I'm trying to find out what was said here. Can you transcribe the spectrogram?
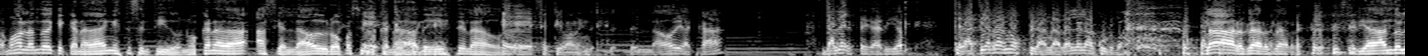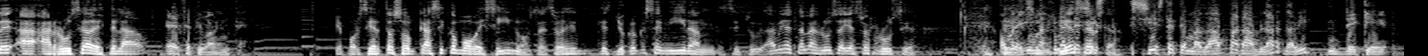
Estamos hablando de que Canadá en este sentido, no Canadá hacia el lado de Europa, sino Canadá de este lado. Efectivamente. del lado de acá. Dale. Se pegaría. Que la Tierra no es plana, dale la curva. Claro, claro, claro. sería dándole a Rusia de este lado. Efectivamente. Que por cierto son casi como vecinos. Eso es que yo creo que se miran. Si tú, ah, mira, están las luces y eso es Rusia. Este, Hombre, imagínate si, este tema da para hablar, David, de que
